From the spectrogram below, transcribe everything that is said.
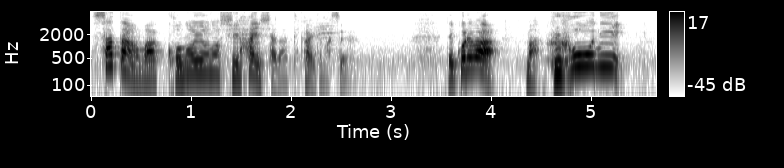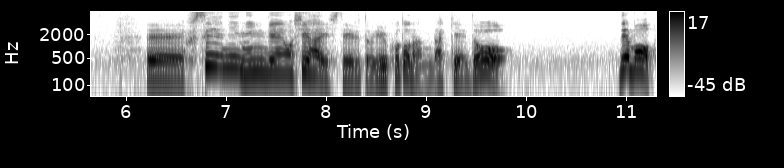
サタンはこの世の支配者だって書いてます。でこれは、まあ、不法に、えー、不正に人間を支配しているということなんだけどでも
